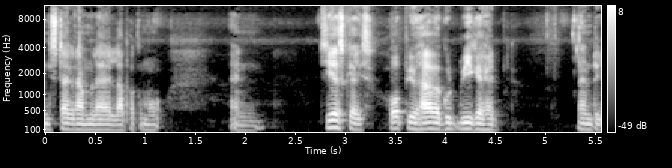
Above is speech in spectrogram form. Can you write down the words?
இன்ஸ்டாகிராமில் எல்லா பக்கமும். And cheers guys hope you have a good week ahead நன்றி.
